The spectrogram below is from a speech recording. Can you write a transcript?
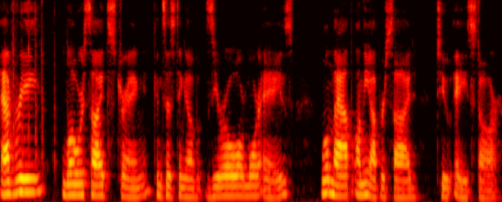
Every lower side string consisting of zero or more A's will map on the upper side to A star.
